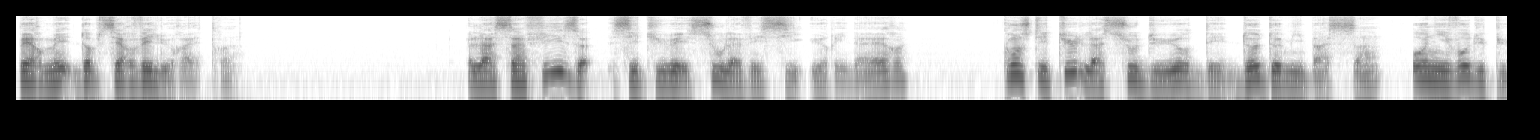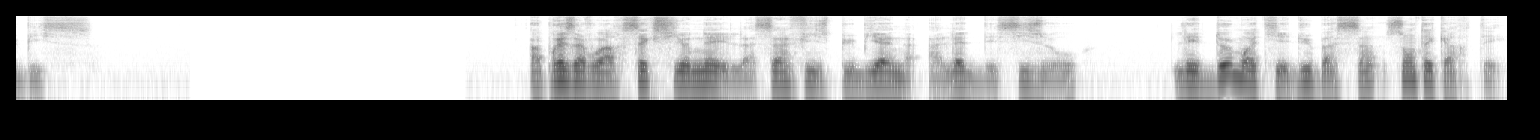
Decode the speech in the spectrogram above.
permet d'observer l'urètre. La symphyse, située sous la vessie urinaire, constitue la soudure des deux demi-bassins au niveau du pubis. Après avoir sectionné la symphyse pubienne à l'aide des ciseaux, les deux moitiés du bassin sont écartées.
